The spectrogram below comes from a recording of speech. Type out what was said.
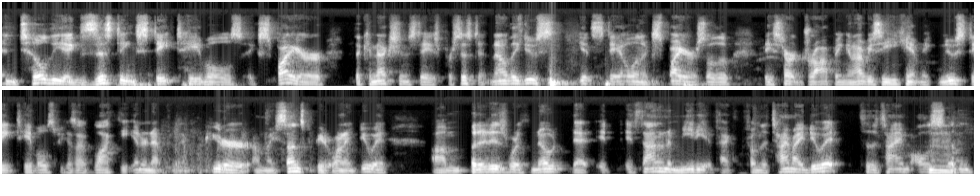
until the existing state tables expire, the connection stays persistent. Now they do get stale and expire, so the, they start dropping. And obviously, you can't make new state tables because I've blocked the internet from my computer on my son's computer when I do it. Um, but it is worth note that it, it's not an immediate effect. From the time I do it to the time all of a Mhm. sudden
